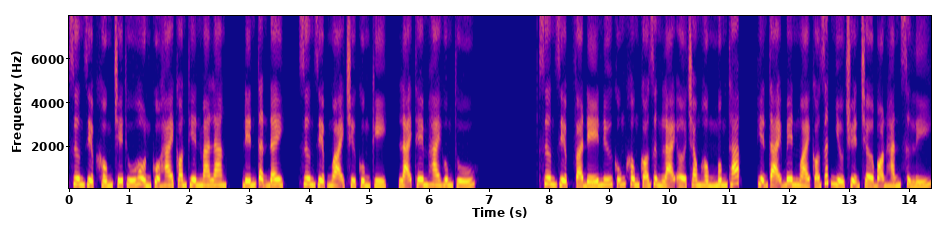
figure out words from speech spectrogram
Dương Diệp khống chế thú hồn của hai con thiên ma lang, đến tận đây, Dương Diệp ngoại trừ cùng kỳ, lại thêm hai hung thú. Dương Diệp và đế nữ cũng không có dừng lại ở trong hồng mông tháp, hiện tại bên ngoài có rất nhiều chuyện chờ bọn hắn xử lý.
